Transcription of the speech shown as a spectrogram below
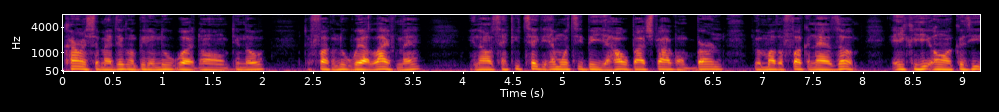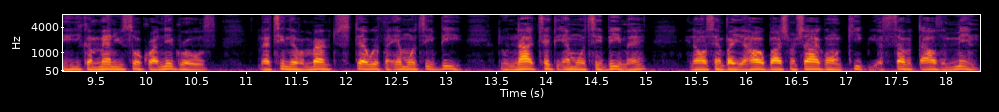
currency, man. This gonna be the new what, um, you know, the fucking new way of life, man. You know what I'm saying? If you take the MOTB, your whole body probably gonna burn your motherfucking ass up. And he he on because he he commanded you so-called Negroes, Latino Americans, to stay away from MOTB. Do not take the MOTB, man. You know what I'm saying? But your whole body gonna keep your seven thousand men.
